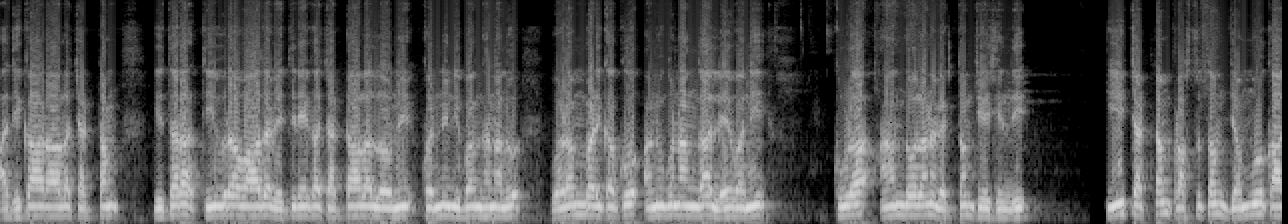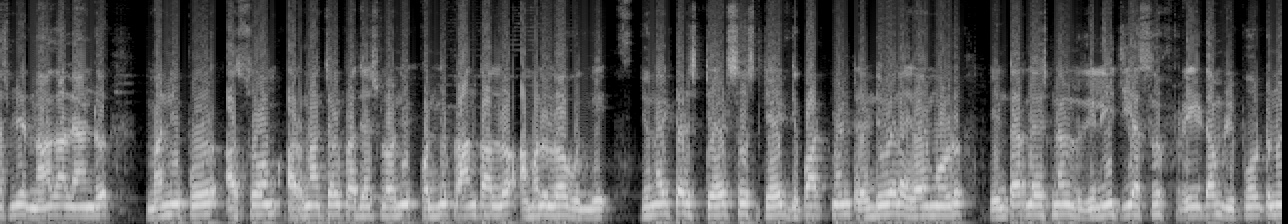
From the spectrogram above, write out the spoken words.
అధికారాల చట్టం ఇతర తీవ్రవాద వ్యతిరేక చట్టాలలోని కొన్ని నిబంధనలు ఒడంబడికకు అనుగుణంగా లేవని కూడా ఆందోళన వ్యక్తం చేసింది. ఈ చట్టం ప్రస్తుతం జమ్మూ కాశ్మీర్ నాగాలాండ్ మణిపూర్ అసోం అరుణాచల్ ప్రదేశ్లోని కొన్ని ప్రాంతాల్లో అమలులో ఉంది. యునైటెడ్ స్టేట్స్ స్టేట్ డిపార్ట్మెంట్ రెండు వేల ఇరవై మూడు ఇంటర్నేషనల్ రిలీజియస్ ఫ్రీడమ్ రిపోర్టును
